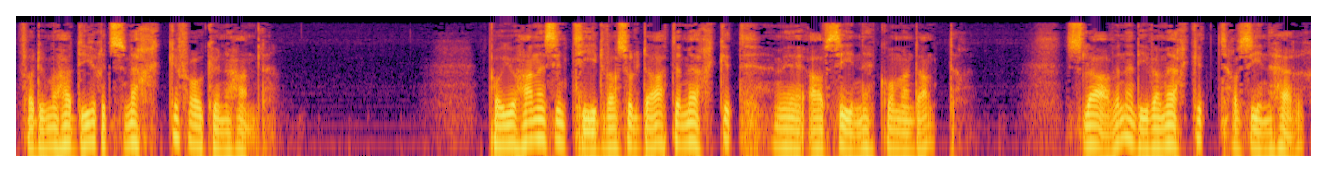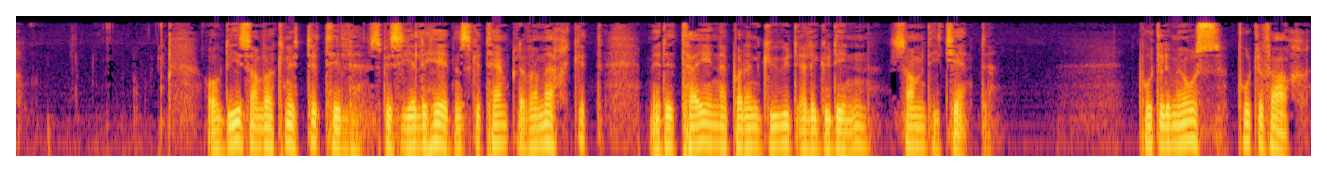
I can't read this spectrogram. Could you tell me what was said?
for du må ha dyrets merke for å kunne handle. På Johannes sin tid var soldater merket med av sine kommandanter. Slavene, de var merket av sine herrer. Og de som var knyttet til spesielle hedenske templer, var merket med det tegnet på den gud eller gudinnen som de tjente. Potlemeos Potlefar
